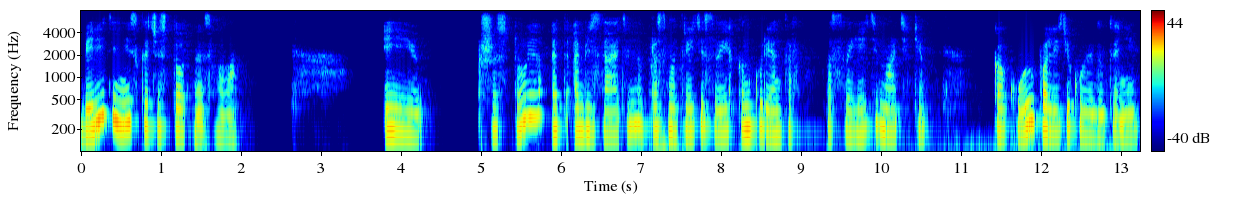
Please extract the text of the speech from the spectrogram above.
Берите низкочастотные слова. И шестое – это обязательно просмотрите своих конкурентов по своей тематике – какую политику ведут они.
